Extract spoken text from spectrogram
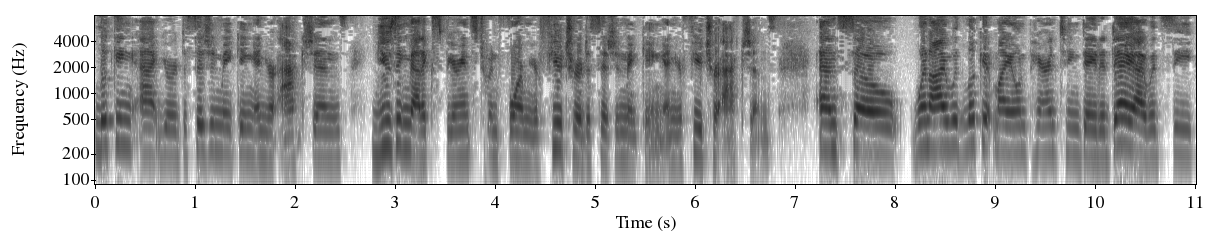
looking at your decision making and your actions, using that experience to inform your future decision making and your future actions. And so when I would look at my own parenting day to day, I would see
